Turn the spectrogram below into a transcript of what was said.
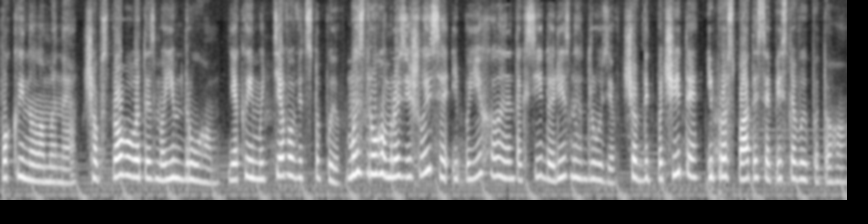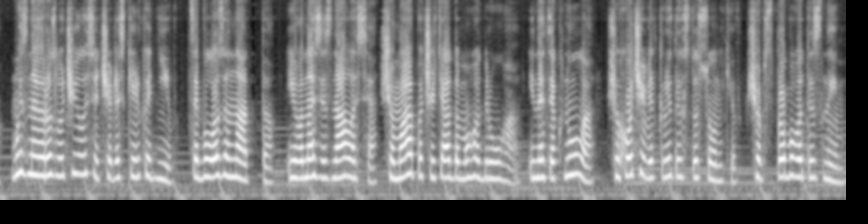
покинула мене, щоб спробувати з моїм другом, який миттєво відступив. Ми з другом розійшлися і поїхали на таксі до різних друзів, щоб відпочити і проспатися після випитого. Ми з нею розлучилися через кілька днів. Це було занадто, і вона зізналася, що має почуття до мого друга, і натякнула, що хоче відкритих стосунків, щоб спробувати з ним.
